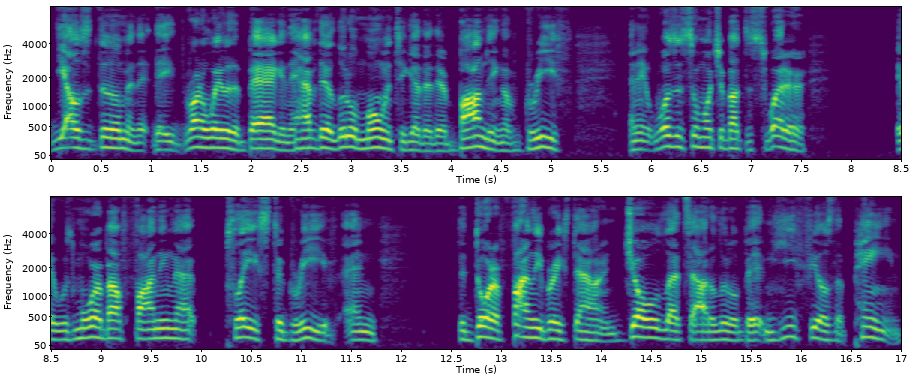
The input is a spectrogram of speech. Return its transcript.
yells at them and they, they run away with a bag and they have their little moment together, their bonding of grief. And it wasn't so much about the sweater, it was more about finding that place to grieve. And the daughter finally breaks down and Joe lets out a little bit and he feels the pain,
